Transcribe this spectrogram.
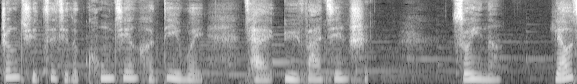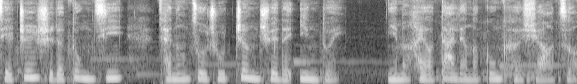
争取自己的空间和地位，才愈发坚持。所以呢，了解真实的动机，才能做出正确的应对。你们还有大量的功课需要做。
